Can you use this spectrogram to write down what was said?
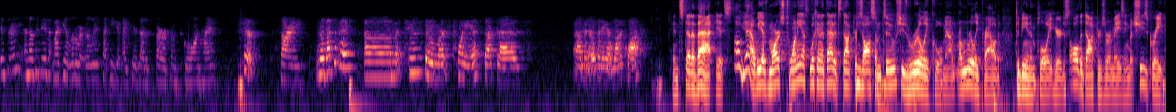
Is there any another day that might be a little bit earlier so I can get my kids out of or from school on time? Sure. Sorry. No, that's okay. Um, Tuesday, March 20th, Doctor has um, an opening at 1 o'clock. Instead of that, it's oh yeah, we have March twentieth. Looking at that, it's Doctor. He's awesome too. She's really cool, man. I'm, really proud to be an employee here. Just all the doctors are amazing, but she's great.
